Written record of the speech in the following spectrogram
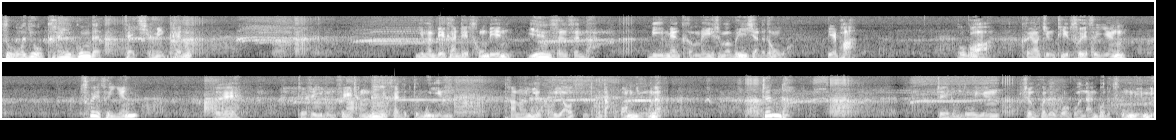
左右开弓的在前面开路。你们别看这丛林阴森森的，里面可没什么危险的动物，别怕。不过可要警惕翠翠蝇。翠翠蝇？对，这是一种非常厉害的毒蝇，它能一口咬死头大黄牛呢。真的？这种毒蝇生活在我国南部的丛林里，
